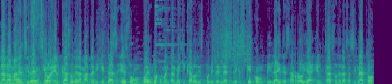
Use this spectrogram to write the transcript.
La Dama del Silencio, el caso de la Matavijitas, es un buen documental mexicano disponible en Netflix que compila y desarrolla el caso del asesinato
